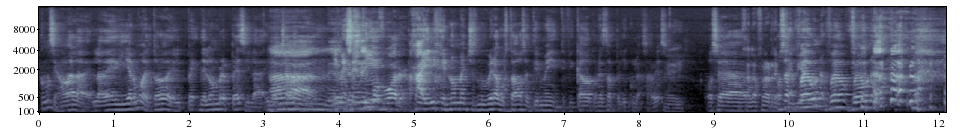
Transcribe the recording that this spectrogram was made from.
¿cómo se llamaba? La de, la de Guillermo del Toro del, pe- del hombre pez y la, y la Ah, chava. de- Y me sentí, Shape of Water. ajá, y dije, no manches, me hubiera gustado sentirme identificado con esta película, ¿sabes? Ey. O sea, Ojalá fuera o sea, fue una, fue, fue una,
